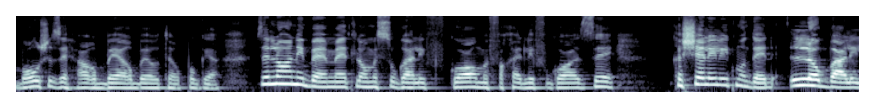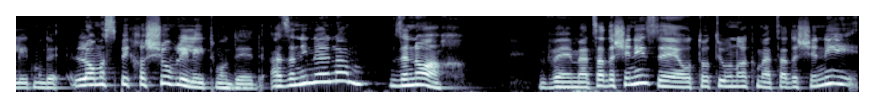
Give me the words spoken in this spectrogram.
ברור שזה הרבה הרבה יותר פוגע. זה לא אני באמת לא מסוגל לפגוע או מפחד לפגוע, זה קשה לי להתמודד, לא בא לי להתמודד, לא מספיק חשוב לי להתמודד, אז אני נעלם, זה נוח. ומהצד השני זה אותו טיעון רק מהצד השני,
